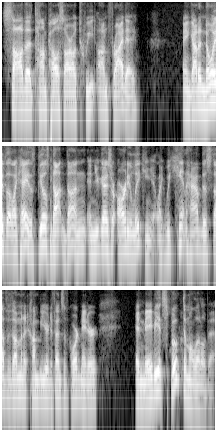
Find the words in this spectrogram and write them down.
saw the tom pelissero tweet on friday and got annoyed that like hey this deal's not done and you guys are already leaking it. Like we can't have this stuff if i'm going to come be your defensive coordinator. And maybe it spooked him a little bit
